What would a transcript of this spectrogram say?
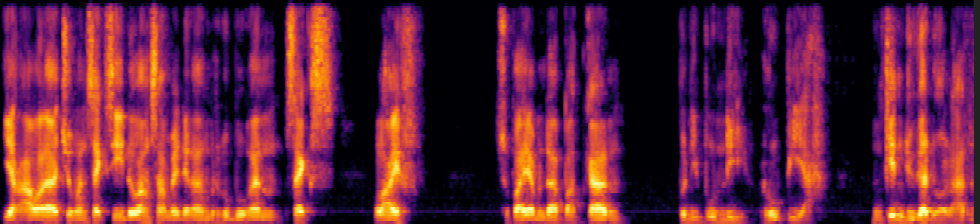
yang awalnya cuma seksi doang sampai dengan berhubungan seks live supaya mendapatkan pundi-pundi rupiah mungkin juga dolar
